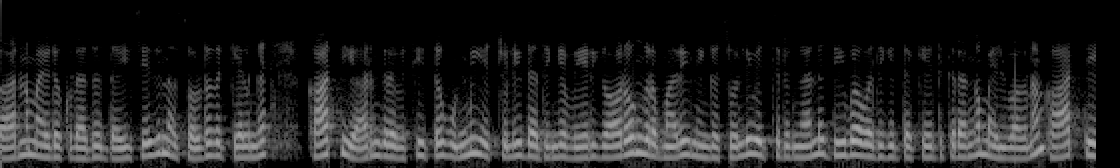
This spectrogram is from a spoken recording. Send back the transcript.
காரணம் ஆயிடக்கூடாது தயவு செய்து நான் சொல்றதை கேளுங்க. கார்த்தி யாருங்கிற விஷயத்த உண்மையை சொல்லிடாதீங்க. வேறு யாரோங்கிற மாதிரி நீங்க சொல்லி வச்சிருங்கன்னு தீபாவதி கிட்ட கேட்டுக்கிறாங்க மயில்வாகனம். கார்த்தி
